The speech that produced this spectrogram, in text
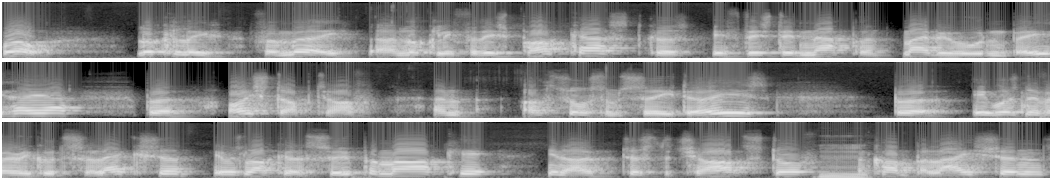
Well, luckily for me, and luckily for this podcast, because if this didn't happen, maybe we wouldn't be here. But I stopped off and I saw some CDs, but it wasn't a very good selection. It was like a supermarket, you know, just the chart stuff hmm. and compilations.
